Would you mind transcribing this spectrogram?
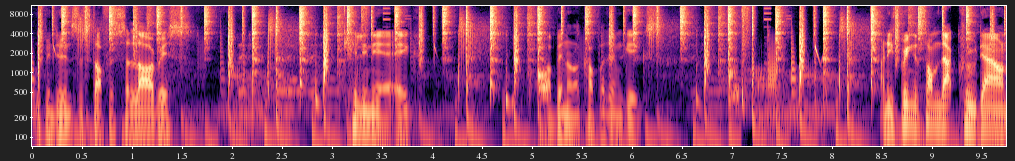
He's been doing some stuff with Solaris. Killing it at Egg. I've been on a couple of them gigs. And he's bringing some of that crew down.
